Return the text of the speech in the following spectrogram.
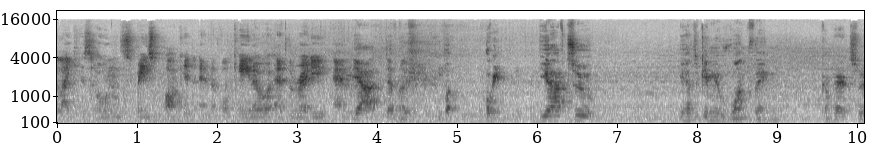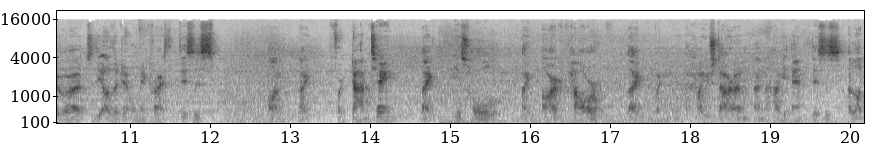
like, his own space pocket and a volcano at the ready and... Yeah, definitely. But okay, you have to, you have to give me one thing compared to uh, to the other Devil May Cry. This is on like for Dante, like his whole like arc power, like when how you start and, and how you end. This is a lot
